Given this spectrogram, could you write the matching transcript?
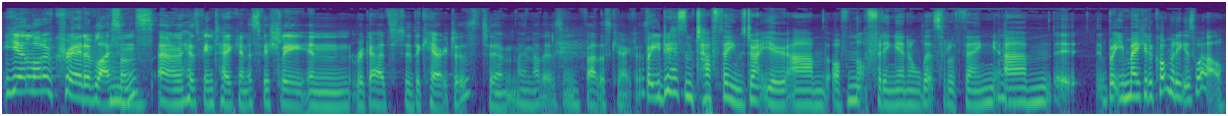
Yeah, a lot of creative license um, has been taken, especially in regards to the characters, to my mother's and father's characters. But you do have some tough themes, don't you, um, of not fitting in, all that sort of thing. Um, eh, but you make it a comedy as well.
